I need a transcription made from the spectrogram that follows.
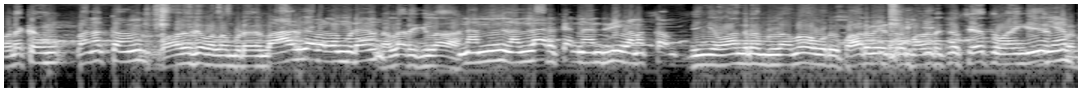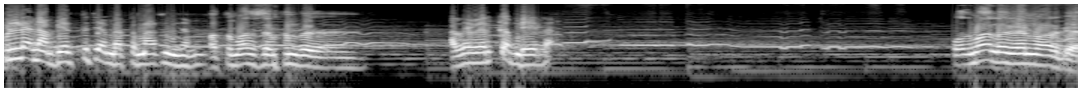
வணக்கம். வணக்கம். வாழ்க வளமுடன். வாழ்க வளமுடன். நல்லா இருக்கீங்களா? நன் நல்லா இருக்க நன்றி வணக்கம். நீங்க வாங்குறது இல்லாம ஒரு பார்வையற்ற மகனுக்கும் சேர்த்து வாங்கி என் பிள்ளை நான் பெத்துட்டேன். பத்து மாசம் பத்து மாசம் சுமந்து அதை வெறுக்க முடியல. போதுமா? இல்ல வேணுமா இருக்கு?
